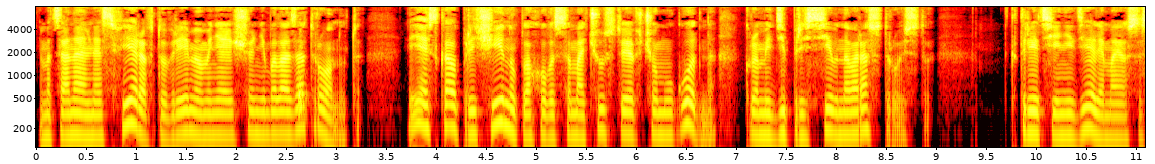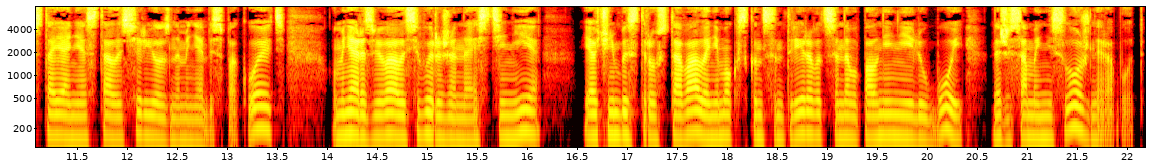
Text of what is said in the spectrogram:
Эмоциональная сфера в то время у меня еще не была затронута, и я искал причину плохого самочувствия в чем угодно, кроме депрессивного расстройства. К третьей неделе мое состояние стало серьезно меня беспокоить, у меня развивалась выраженная астения, я очень быстро уставал и не мог сконцентрироваться на выполнении любой, даже самой несложной работы.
